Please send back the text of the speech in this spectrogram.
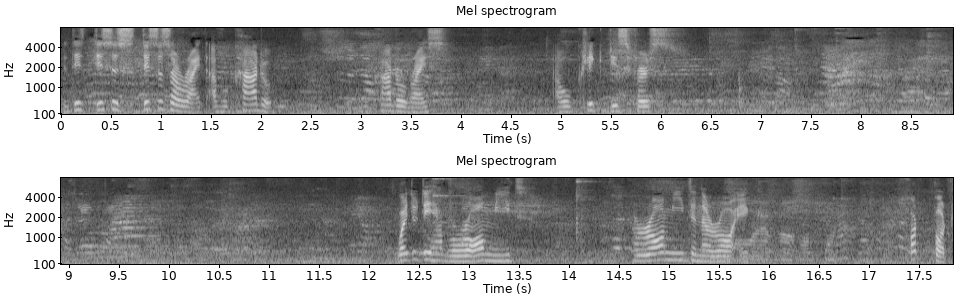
this this is this is alright. Avocado, avocado rice. I will click this first. Why do they have raw meat? Raw meat and a raw egg. Hot pot.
